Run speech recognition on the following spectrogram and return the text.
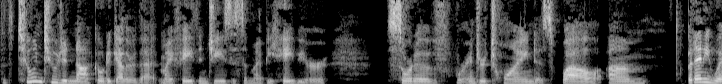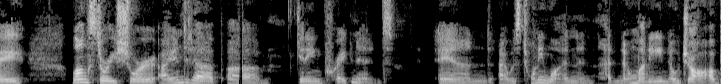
the two and two did not go together, that my faith in Jesus and my behavior sort of were intertwined as well. Um, but anyway, long story short, I ended up um, getting pregnant and I was 21 and had no money, no job,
